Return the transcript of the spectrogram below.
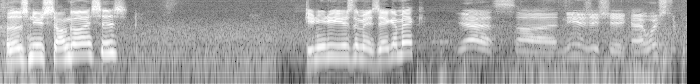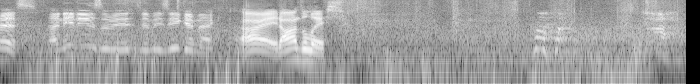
Are those new sunglasses? Do you need to use them as Zigamic? Yes, uh, Niji I wish to piss. I need to use the, the Nazigamek. All right, on the list.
